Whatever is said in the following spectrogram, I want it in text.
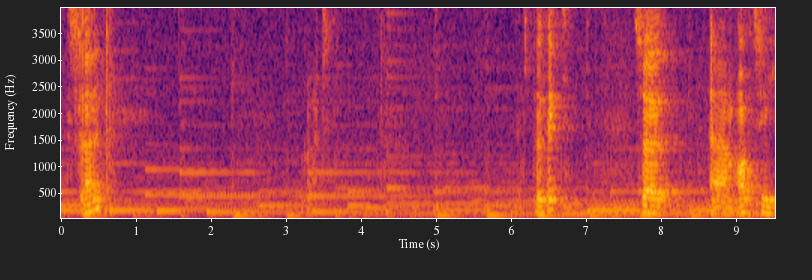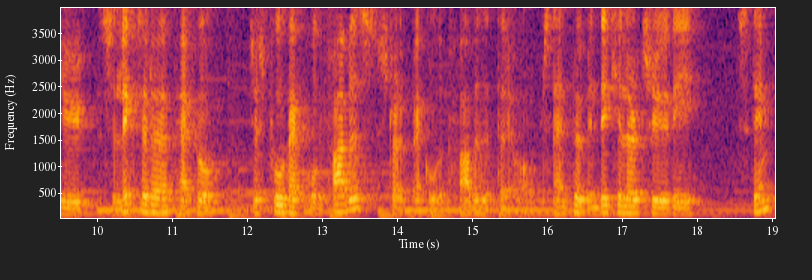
Like so. Right. That's perfect. So um, after you selected a hackle, just pull back all the fibers, stroke back all the fibers that they are stand perpendicular to the stem,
